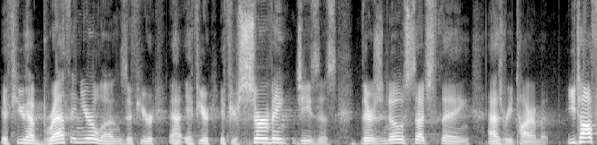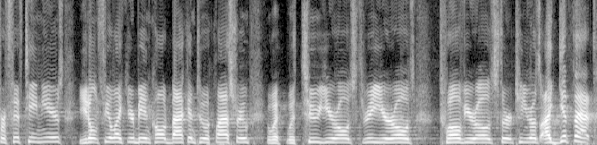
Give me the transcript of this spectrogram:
If you have breath in your lungs, if you're, uh, if, you're, if you're serving Jesus, there's no such thing as retirement. You taught for 15 years, you don't feel like you're being called back into a classroom with, with two year olds, three year olds, 12 year olds, 13 year olds. I get that.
